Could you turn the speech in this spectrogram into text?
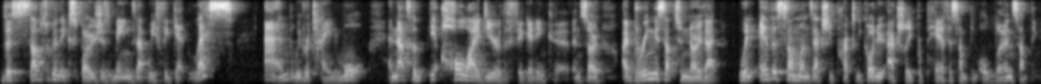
the subsequent exposures means that we forget less and we retain more. And that's the whole idea of the forgetting curve. And so I bring this up to know that whenever someone's actually practically got to actually prepare for something or learn something,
